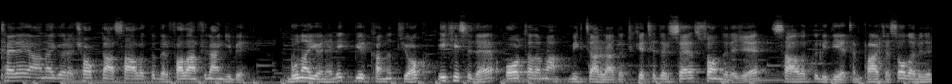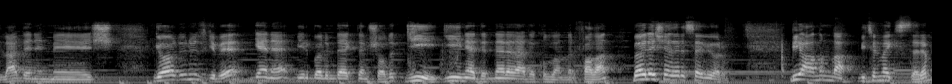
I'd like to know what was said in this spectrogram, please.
tereyağına göre çok daha sağlıklıdır falan filan gibi buna yönelik bir kanıt yok. İkisi de ortalama miktarlarda tüketilirse son derece sağlıklı bir diyetin parçası olabilirler denilmiş. Gördüğünüz gibi gene bir bölümde eklemiş olduk. Gi, gi nedir, nerelerde kullanılır falan. Böyle şeyleri seviyorum. Bir anımla bitirmek isterim.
